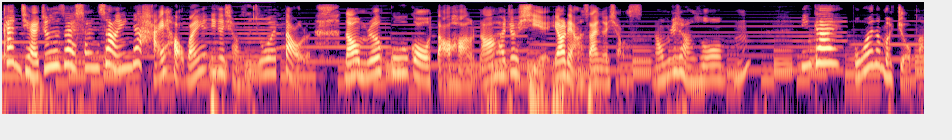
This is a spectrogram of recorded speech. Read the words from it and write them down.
看起来就是在山上，应该还好吧，因为一个小时就会到了。然后我们就 Google 导航，然后他就写要两三个小时，然后我们就想说，嗯，应该不会那么久吧？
